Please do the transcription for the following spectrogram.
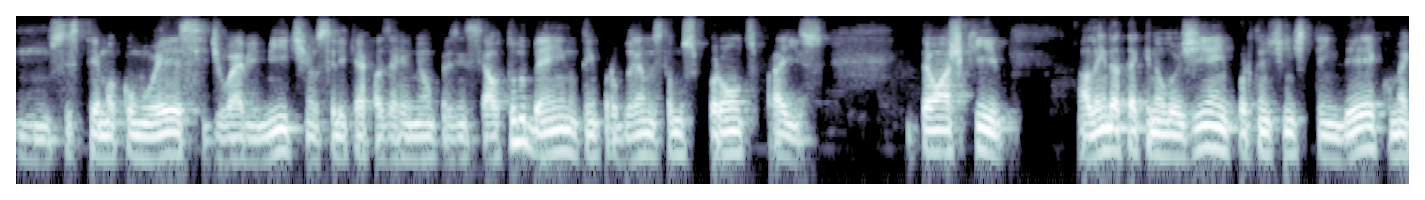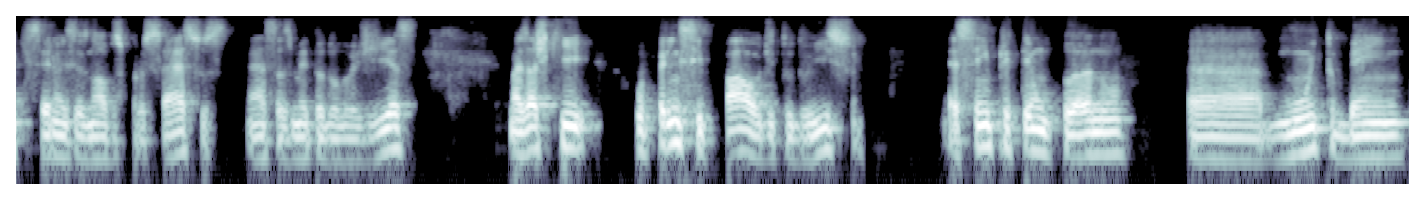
um sistema como esse de web meeting, ou se ele quer fazer reunião presencial, tudo bem, não tem problema, estamos prontos para isso. Então, acho que, além da tecnologia, é importante a gente entender como é que serão esses novos processos, né, essas metodologias, mas acho que o principal de tudo isso é sempre ter um plano uh, muito bem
